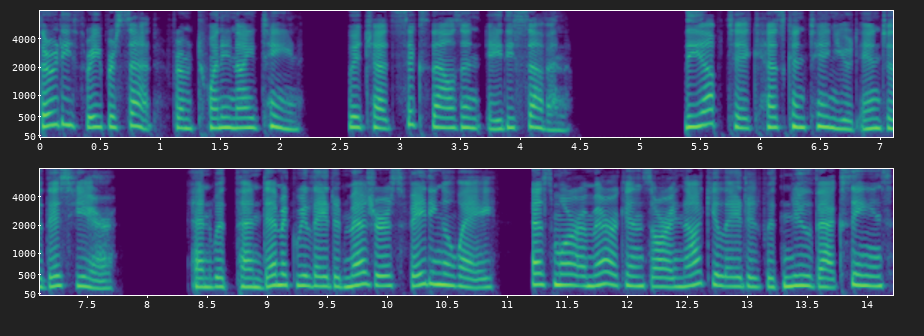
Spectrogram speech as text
33% from 2019, which had 6,087. The uptick has continued into this year, and with pandemic related measures fading away as more Americans are inoculated with new vaccines,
